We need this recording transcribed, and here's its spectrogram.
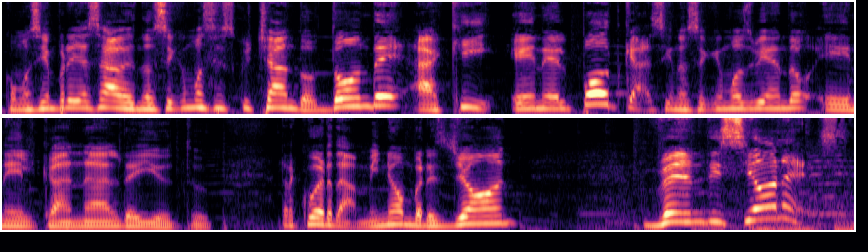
Como siempre ya sabes, nos seguimos escuchando, ¿dónde? Aquí, en el podcast y nos seguimos viendo en el canal de YouTube. Recuerda, mi nombre es John. Bendiciones.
